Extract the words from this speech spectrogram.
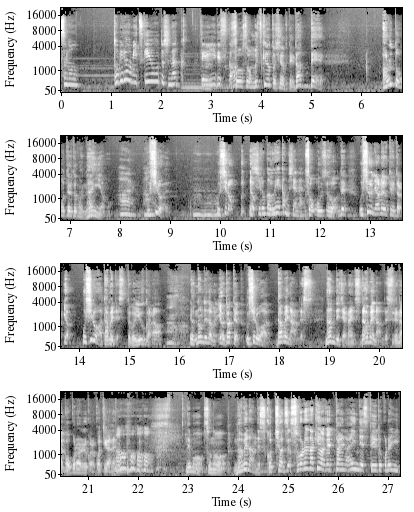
その扉を見つけようとしなくていいですか、そうそう見つけようとしなくて。だってあると思ってるところないんやもん、はい、はい、後ろや。うんうんうん。後ろ後ろか上かもしれない。そうそう。で後ろにあるよって言ったら「いや後ろはダメです」とか言うから「いやなんでダメ？いやだって後ろはダメなんです。なんでじゃないんです？ダメなんです」でなんか怒られるからこっちがね。あでもその「ダメなんです。こっちはぜそれだけは絶対ないんです」っていうところに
